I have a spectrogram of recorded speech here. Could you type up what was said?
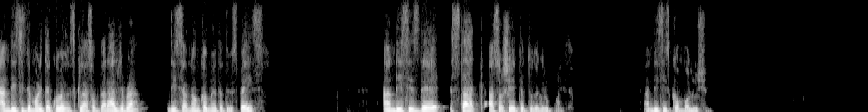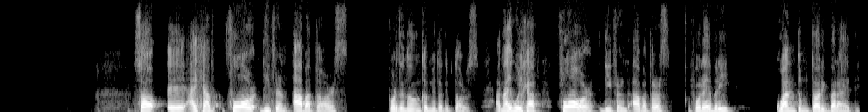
and this is the Morita equivalence class of that algebra. This is a non-commutative space. And this is the stack associated to the groupoid. And this is convolution. So uh, I have four different avatars for the non-commutative torus. And I will have four different avatars for every quantum toric variety.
